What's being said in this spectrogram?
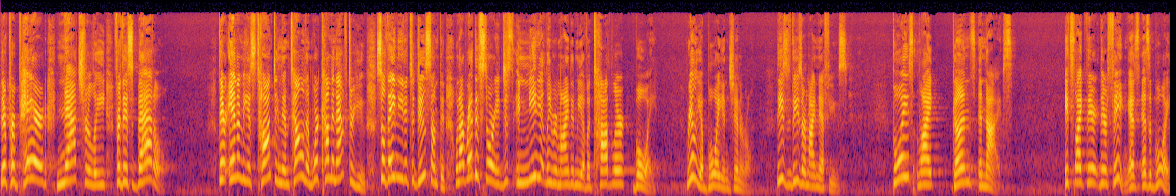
They're prepared naturally for this battle. Their enemy is taunting them, telling them, We're coming after you. So they needed to do something. When I read this story, it just immediately reminded me of a toddler boy, really, a boy in general. These, these are my nephews. Boys like guns and knives. It's like their, their thing as, as a boy.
